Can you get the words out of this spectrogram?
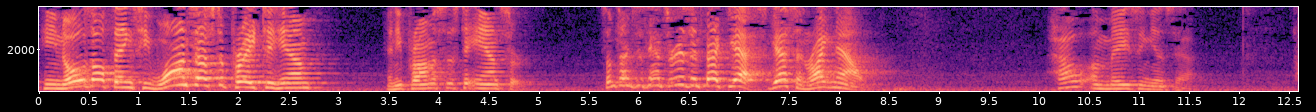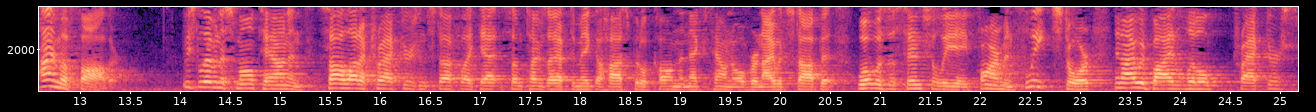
He knows all things. He wants us to pray to Him, and He promises to answer. Sometimes His answer is, in fact, yes. Yes, and right now. How amazing is that? I'm a father. We used to live in a small town and saw a lot of tractors and stuff like that. Sometimes I'd have to make a hospital call in the next town over, and I would stop at what was essentially a farm and fleet store, and I would buy little tractors.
